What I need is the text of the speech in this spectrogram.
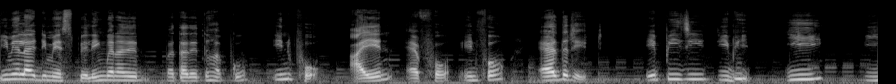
ईमेल आईडी में स्पेलिंग बना दे बता देता हूँ आपको info I N F O info at the rate A P G T V E P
